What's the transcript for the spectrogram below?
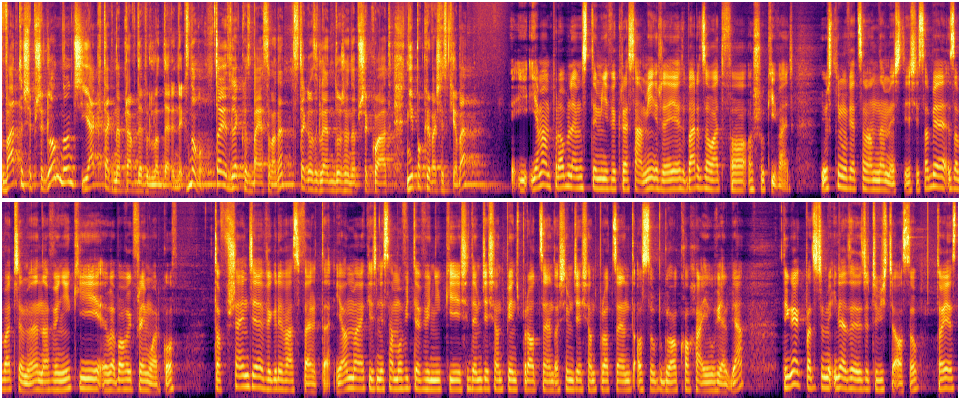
warto się przyglądnąć, jak tak naprawdę wygląda rynek. Znowu, to jest lekko zbajasowane z tego względu, że na przykład nie pokrywa się z Kiobe, ja mam problem z tymi wykresami, że jest bardzo łatwo oszukiwać. Już ci mówię, co mam na myśli. Jeśli sobie zobaczymy na wyniki webowych frameworków, to wszędzie wygrywa Svelte i on ma jakieś niesamowite wyniki, 75%, 80% osób go kocha i uwielbia. Tylko jak patrzymy, ile to jest rzeczywiście osób, to jest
